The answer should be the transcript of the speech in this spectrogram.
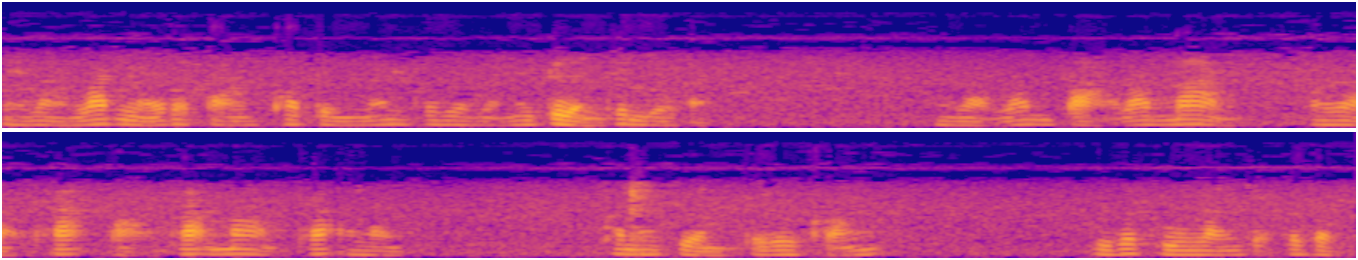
นว่าวัดไหนก็ตามถ้าเป็นนั้นก็เรียกว่ามันเกลื่อนขึ้นเดียวกันว่าวัดป่าวัดบ้านว่าพระป่าพระม่านพระอะไรถ้ามันเกลื่อนไปด้วยของ ดูก็ทูงลังแก่พระศาส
